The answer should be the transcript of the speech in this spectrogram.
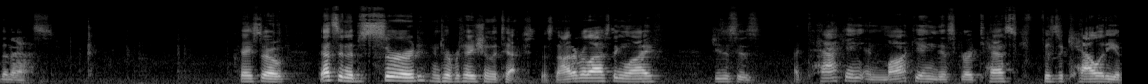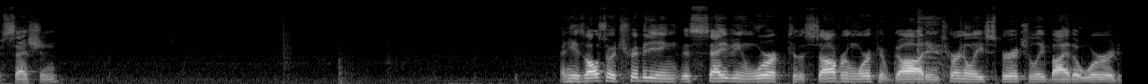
the Mass. Okay, so that's an absurd interpretation of the text. That's not everlasting life. Jesus is attacking and mocking this grotesque physicality obsession. And he is also attributing this saving work to the sovereign work of God internally, spiritually, by the Word.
